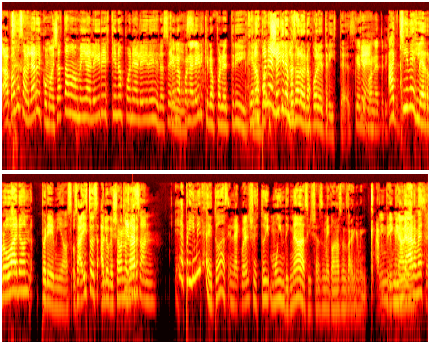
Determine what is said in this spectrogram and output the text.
a- vamos a hablar de como ya estamos medio alegres, ¿qué nos pone alegres de los semis? ¿Qué nos pone alegres? ¿Qué nos pone tristes? Que nos pone yo quiero empezar no- lo que nos pone tristes. ¿Qué, ¿Qué? te pone triste? ¿A quiénes le robaron premios? O sea, esto es algo que ya van a ¿Quiénes saber. son? La primera de todas, en la cual yo estoy muy indignada, si ya me conocen, saben que me encanta indignarme. sí.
